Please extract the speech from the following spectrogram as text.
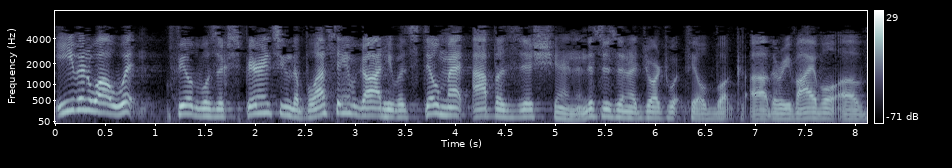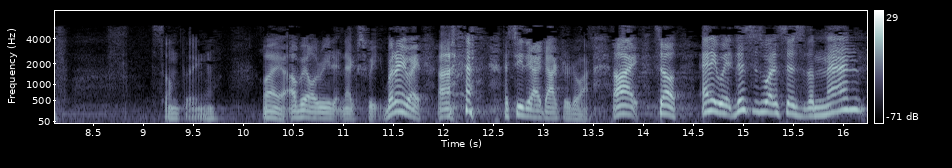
even while Whitefield was experiencing the blessing of God, he was still met opposition. And this is in a George Whitefield book, uh, The Revival of something. Well, yeah, I'll be able to read it next week. But anyway, uh, I see the eye doctor tomorrow. All right. So anyway, this is what it says. The men.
